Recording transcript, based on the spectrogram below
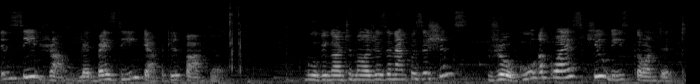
in seed round led by Zeal Capital Partners. Moving on to mergers and acquisitions, Roku acquires Quibi's content.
